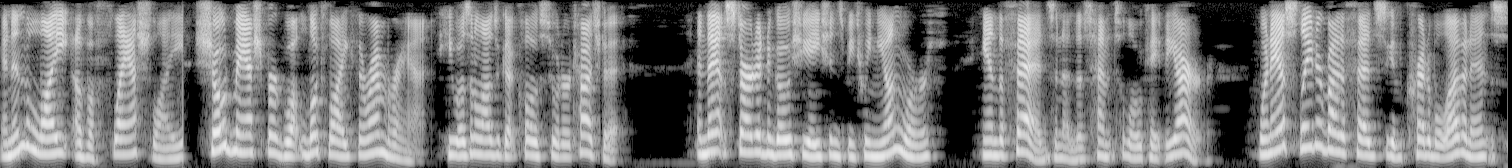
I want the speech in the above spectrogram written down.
and in the light of a flashlight, showed Mashberg what looked like the Rembrandt. He wasn't allowed to get close to it or touch it. And that started negotiations between Youngworth and the feds in an attempt to locate the art. When asked later by the feds to give credible evidence,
